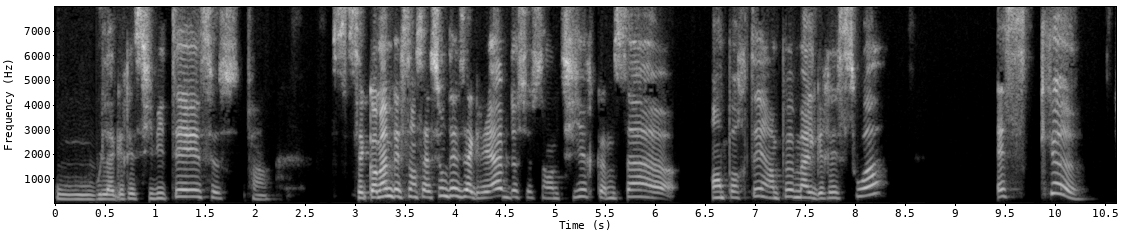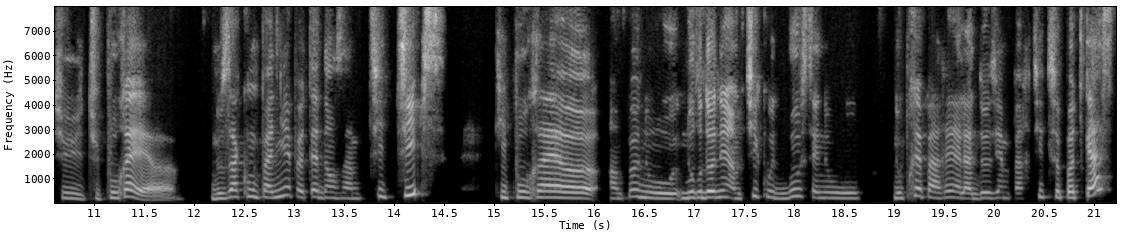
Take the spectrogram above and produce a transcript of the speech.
ou l'agressivité, c'est quand même des sensations désagréables de se sentir comme ça, euh, emporté un peu malgré soi. Est-ce que tu, tu pourrais euh, nous accompagner peut-être dans un petit tips qui pourrait un peu nous, nous redonner un petit coup de boost et nous, nous préparer à la deuxième partie de ce podcast?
